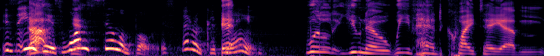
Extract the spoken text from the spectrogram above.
is easy. Ah, it's one yes. syllable. It's a very good Yeah. name. Well, you know, we've had quite a um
